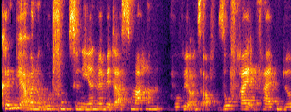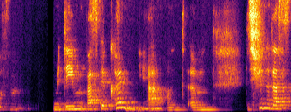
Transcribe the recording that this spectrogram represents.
können wir aber nur gut funktionieren, wenn wir das machen, wo wir uns auch so frei entfalten dürfen mit dem, was wir können. Ja? Und ähm, ich finde das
